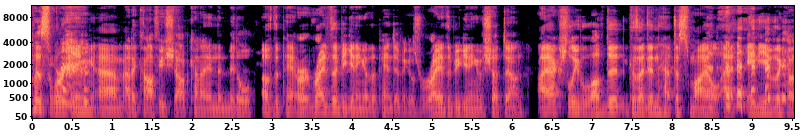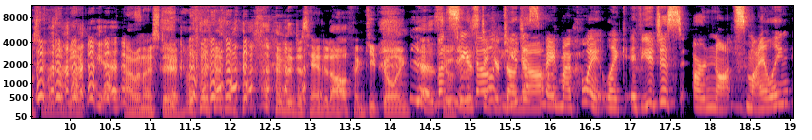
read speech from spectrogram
was working um, at a coffee shop kind of in the middle of the pan or right at the beginning of the pandemic. It was right at the beginning of the shutdown. I actually loved it because I didn't have to smile at any of the customers. I'd be like, yes. have a nice day. and then just hand it off and keep going. Yes. But see, you though, stick your you just out. made my point. Like, if you just are not smiling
